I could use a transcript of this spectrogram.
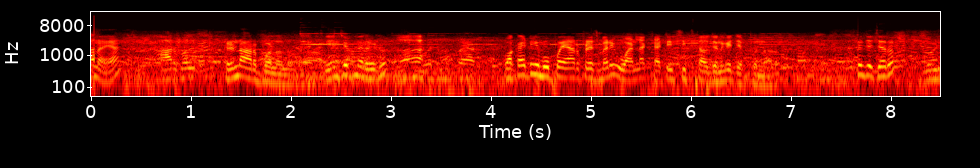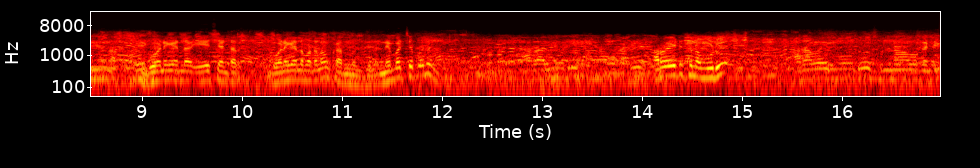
ఉన్నాయా? రెండు ఆరు పళ్ళలు. ఏం చెప్పిన రేటు? ఒకటి ముప్పై ఆరు ప్రైస్. మరి వన్ లాక్ థర్టీ సిక్స్ థౌజండ్గా చెప్తున్నారు. నుంచి వచ్చారు గోనెగండ్ల ఏ సెంటర్? గోనెగండ్ల మండలం కర్నూలు జిల్లా. నెంబర్ చెప్పండి. అరవై ఒకటి సున్నా మూడు. అరవై మూడు సున్నా ఒకటి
